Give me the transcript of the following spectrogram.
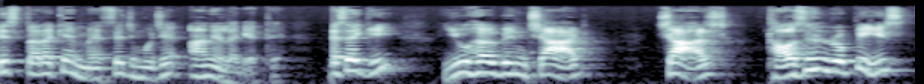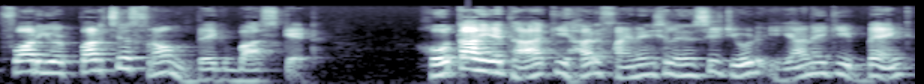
इस तरह के मैसेज मुझे आने लगे थे। जैसे कि you have been charge charge thousand rupees for your purchase from Big Basket होता यह था कि हर फाइनेंशियल इंस्टीट्यूट यानी कि बैंक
